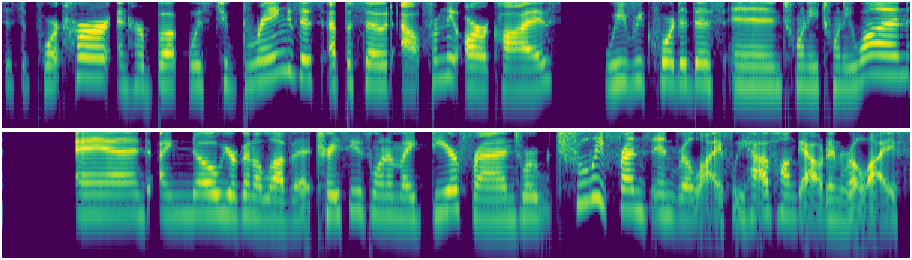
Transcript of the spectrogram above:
to support her and her book was to bring this episode out from the archives. We recorded this in 2021 and I know you're going to love it. Tracy is one of my dear friends. We're truly friends in real life. We have hung out in real life.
